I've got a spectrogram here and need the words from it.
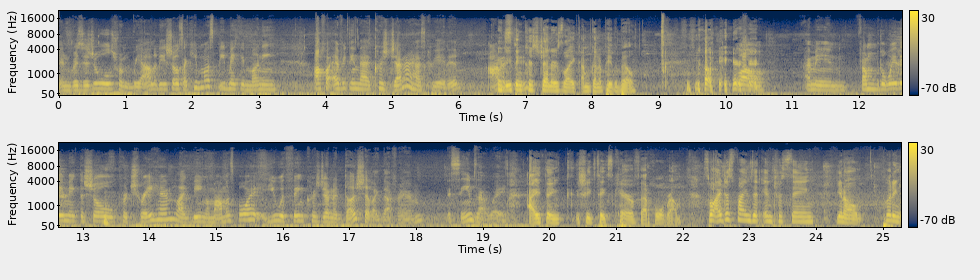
and residuals from reality shows. Like he must be making money off of everything that Kris Jenner has created. Honestly. or do you think Kris Jenner's like, I'm gonna pay the bill? Well, I mean, from the way they make the show portray him, like being a mama's boy, you would think Kris Jenner does shit like that for him. It seems that way. I think she takes care of that whole realm. So I just find it interesting, you know, putting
